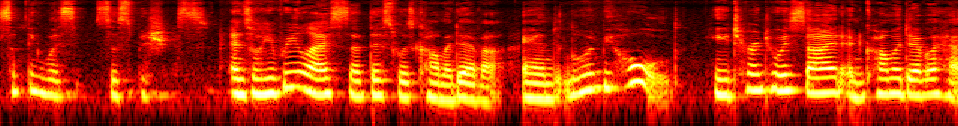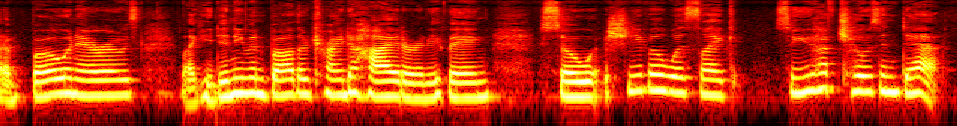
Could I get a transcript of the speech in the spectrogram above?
Something was suspicious. And so he realized that this was Kamadeva, and lo and behold, he turned to his side and Kamadeva had a bow and arrows, like he didn't even bother trying to hide or anything. So Shiva was like, So you have chosen death.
